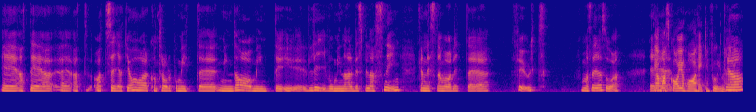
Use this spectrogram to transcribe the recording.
Eh, att, det, eh, att, att säga att jag har kontroll på mitt, eh, min dag och mitt eh, liv och min arbetsbelastning kan nästan vara lite fult. Får man säga så? Ja, man ska ju ha häcken full menar du? Ja,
